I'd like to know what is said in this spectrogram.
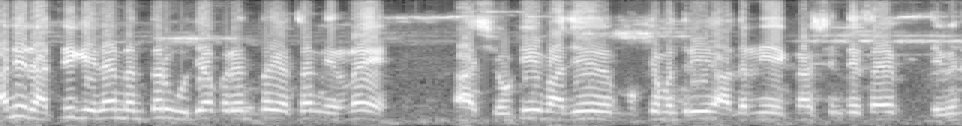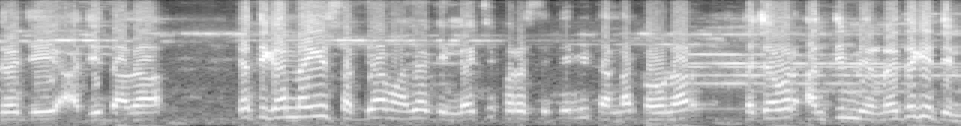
आणि रात्री गेल्यानंतर उद्यापर्यंत याचा निर्णय शेवटी माझे मुख्यमंत्री आदरणीय एकनाथ शिंदे साहेब देवेंद्रजी अजितदादा या तिघांनाही सध्या माझ्या जिल्ह्याची परिस्थिती मी त्यांना कळवणार त्याच्यावर अंतिम निर्णय ते घेतील.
